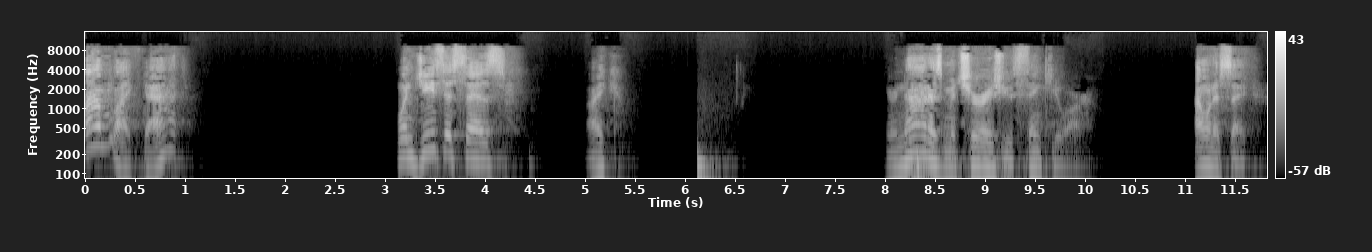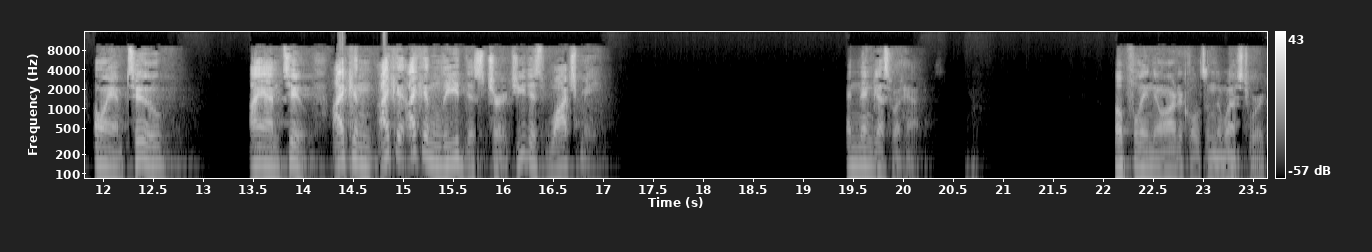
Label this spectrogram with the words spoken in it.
I'm like that. When Jesus says, Mike, you're not as mature as you think you are. I want to say, Oh, I am too. I am too. I can, I can, I can lead this church. You just watch me. And then guess what happens? Hopefully, no articles in the Westword.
